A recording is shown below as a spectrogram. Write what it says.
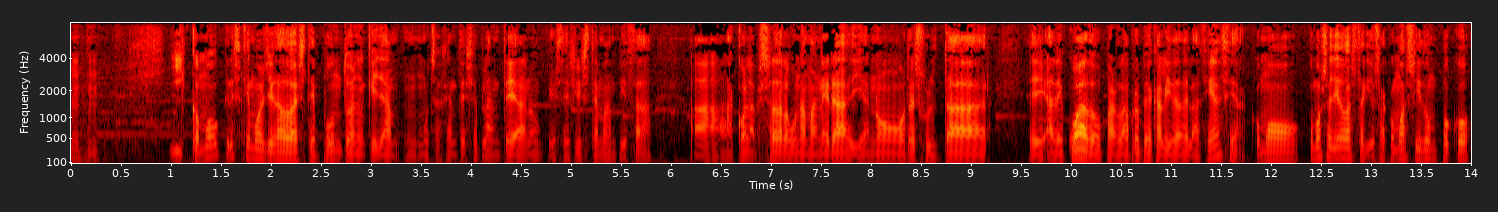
Uh -huh. ¿Y cómo crees que hemos llegado a este punto en el que ya mucha gente se plantea ¿no? que este sistema empieza a colapsar de alguna manera y a no resultar eh, adecuado para la propia calidad de la ciencia? ¿Cómo, ¿Cómo se ha llegado hasta aquí? O sea, ¿cómo ha sido un poco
